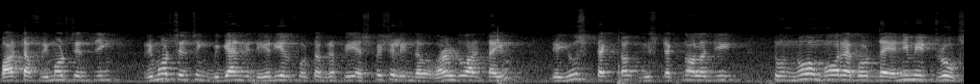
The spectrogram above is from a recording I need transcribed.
part of remote sensing. Remote sensing began with aerial photography, especially in the World War time. They used this technology to know more about the enemy troops.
